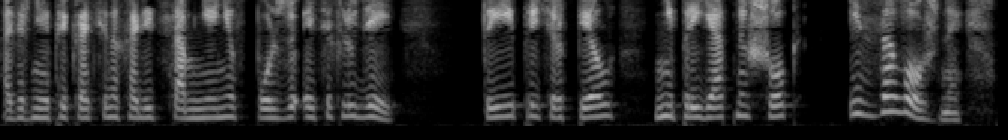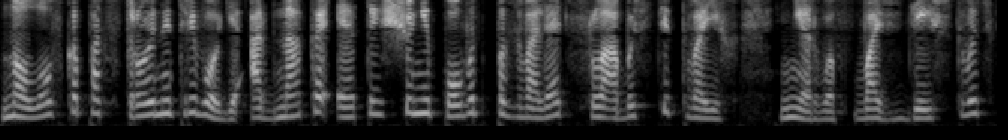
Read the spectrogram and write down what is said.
а вернее прекрати находить сомнения в пользу этих людей. Ты претерпел неприятный шок из-за ложной, но ловко подстроенной тревоги, однако это еще не повод позволять слабости твоих нервов воздействовать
